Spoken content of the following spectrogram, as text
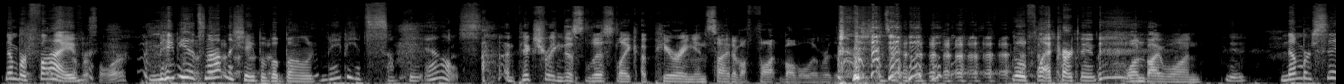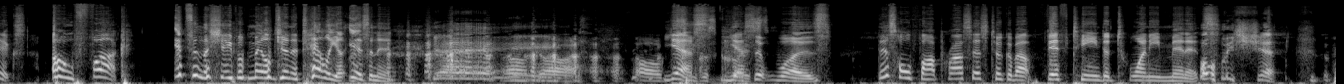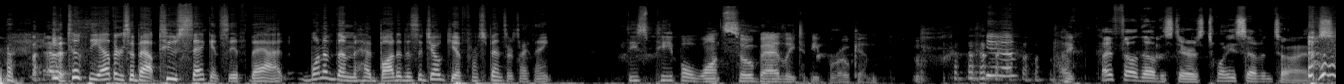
Number five, Number four. maybe it's not in the shape of a bone. Maybe it's something else. I'm picturing this list like appearing inside of a thought bubble over this Little flat cartoon. one by one. Number six. Oh fuck! It's in the shape of male genitalia, isn't it? Yay! Oh God. Oh Yes, Jesus yes, it was. This whole thought process took about 15 to 20 minutes. Holy shit. It took the others about two seconds, if that. One of them had bought it as a joke gift from Spencer's, I think. These people want so badly to be broken. Yeah. Like, I fell down the stairs 27 times.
